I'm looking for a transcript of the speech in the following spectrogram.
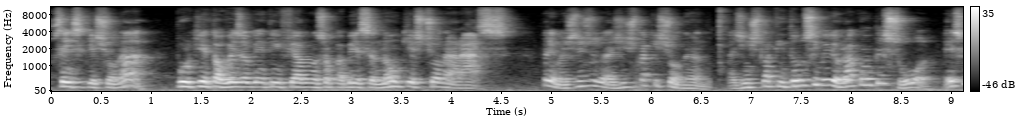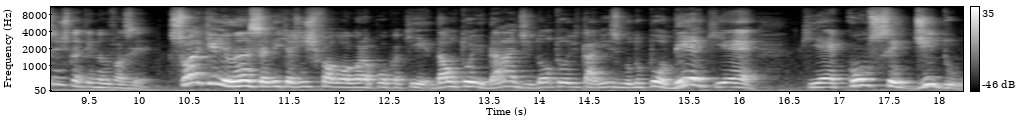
sem se questionar, porque talvez alguém tenha enfiado na sua cabeça, não questionarás. Peraí, mas a gente está questionando, a gente está tentando se melhorar como pessoa, é isso que a gente está tentando fazer. Só aquele lance ali que a gente falou agora há pouco aqui, da autoridade, do autoritarismo, do poder que é, que é concedido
